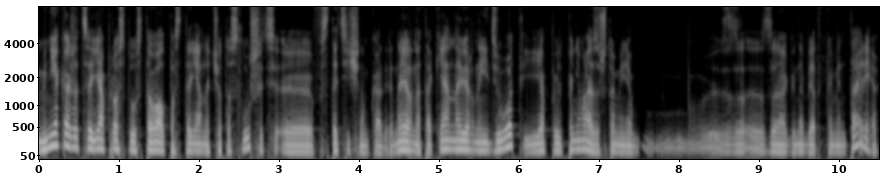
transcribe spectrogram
мне кажется, я просто уставал постоянно что-то слушать э, в статичном кадре. Наверное, так. Я, наверное, идиот, и я понимаю, за что меня загнобят в комментариях,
